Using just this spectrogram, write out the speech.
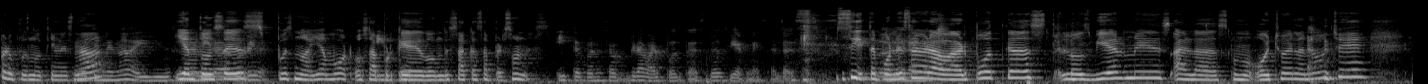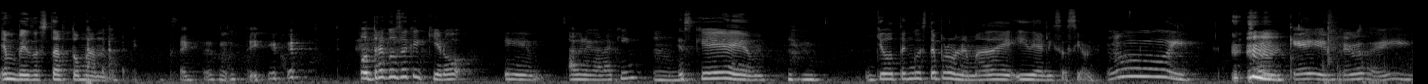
pero pues no tienes No nada. tienes nada y, entonces pues no hay amor, o sea, Y porque te- ¿de dónde sacas a personas? Y te pones a grabar podcast los viernes a las... Sí, te pones a grabar podcast los viernes a las como 8 de la noche en vez de estar tomando. Exactamente. Otra cosa que quiero eh, agregar aquí Mm. es que yo tengo este problema de idealización. Uy. Ok, entremos ahí.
